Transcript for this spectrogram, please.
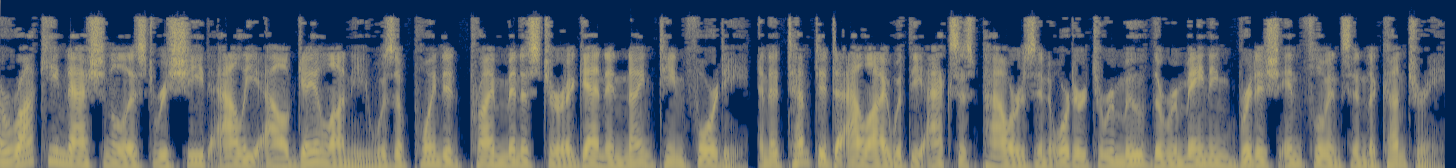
Iraqi nationalist Rashid Ali al-Gaylani was appointed prime minister again in 1940, and attempted to ally with the Axis powers in order to remove the remaining British influence in the country.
